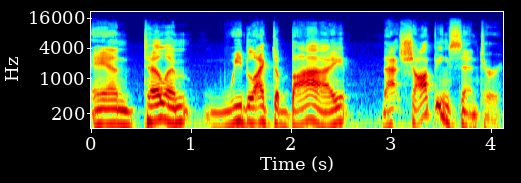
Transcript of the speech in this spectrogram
and tell him we'd like to buy that shopping center.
